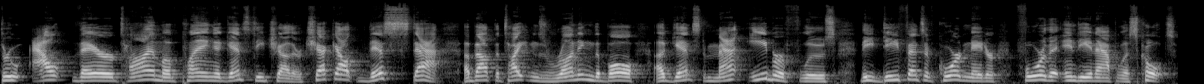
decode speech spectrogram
throughout their time of playing against each other. Check out this stat about the Titans running the ball against Matt Eberflus, the defensive coordinator for the Indianapolis Colts.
